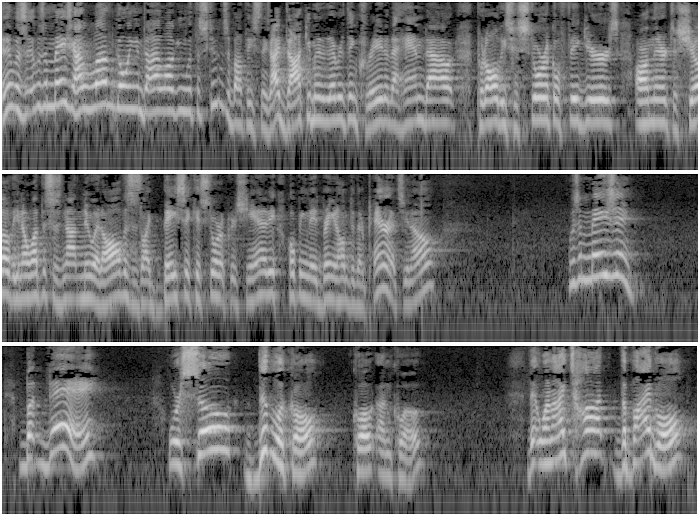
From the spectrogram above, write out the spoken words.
And it was, it was amazing. I loved going and dialoguing with the students about these things. I documented everything, created a handout, put all these historical figures on there to show that, you know what, this is not new at all. This is like basic historic Christianity, hoping they'd bring it home to their parents, you know? It was amazing. But they were so biblical quote unquote, that when I taught the Bible,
